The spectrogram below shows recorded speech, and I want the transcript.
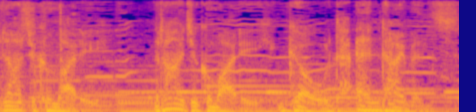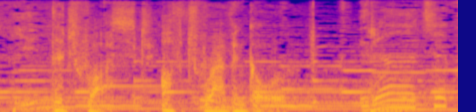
Rajakumari. Rajakumari Gold and Diamonds. The Trust of Travancore. Rajakumari.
